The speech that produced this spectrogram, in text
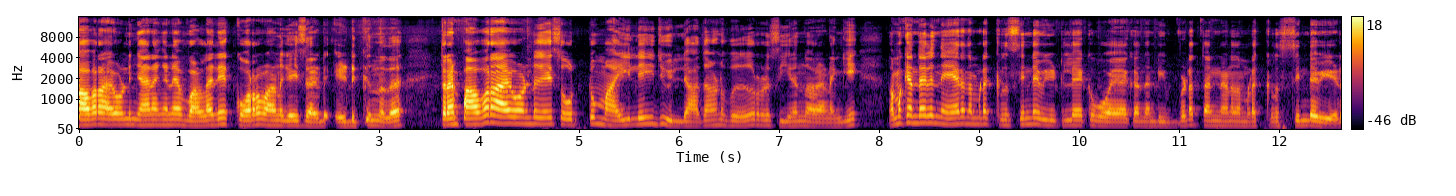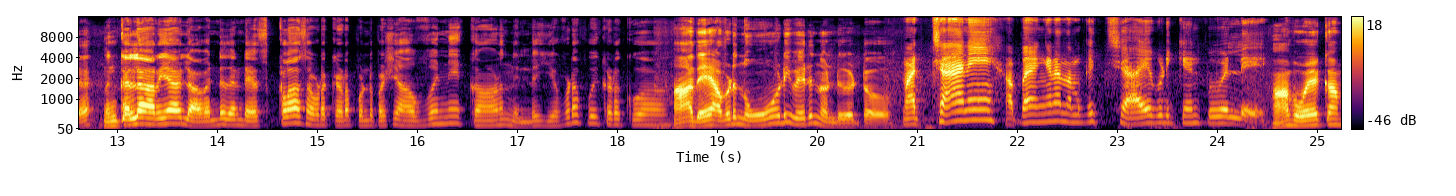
പവർ ആയതുകൊണ്ട് ഞാൻ അങ്ങനെ വളരെ കുറവാണ് ഗൈസ് എടുക്കുന്നത്. ഇത്രയും പവർ ആയതുകൊണ്ട് ഗൈസ് ഒട്ടും മൈലേജും ഇല്ല. അതാണ് വേറൊരു സീൻ എന്ന് പറയുകയാണെങ്കിൽ നമുക്ക് എന്തായാലും നേരെ നമ്മുടെ ക്രിസിന്റെ വീട്ടിലേക്ക് പോയേക്കാം. എന്നിട്ട് ഇവിടെ തന്നെയാണ് നമ്മുടെ ക്രിസിന്റെ വീട്. നിങ്ങൾക്കെല്ലാം അറിയാമല്ലോ അവന്റെ തന്നെ എസ് ക്ലാസ് അവിടെ കിടപ്പുണ്ട്. പക്ഷെ അവനെ കാണുന്നില്ല. എവിടെ പോയി കിടക്കുക ആ അതെ അവിടെ നോടി വരുന്നുണ്ട് കേട്ടോ. മച്ചാനെ അപ്പൊ എങ്ങനെ നമുക്ക് ചായ കുടിക്കാൻ പോവല്ലേ? ആ പോയേക്കാം.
